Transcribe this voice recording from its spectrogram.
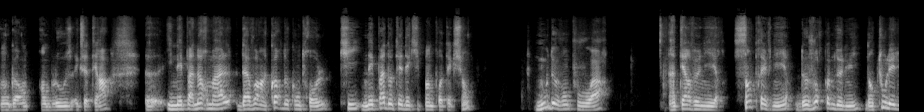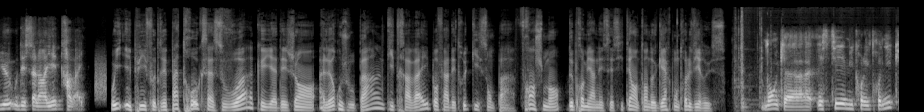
en gants, en blouse, etc. Euh, il n'est pas normal d'avoir un corps de contrôle qui n'est pas doté d'équipement de protection. Nous devons pouvoir intervenir sans prévenir, de jour comme de nuit, dans tous les lieux où des salariés travaillent. Oui, et puis il faudrait pas trop que ça se voit qu'il y a des gens, à l'heure où je vous parle, qui travaillent pour faire des trucs qui ne sont pas, franchement, de première nécessité en temps de guerre contre le virus. Donc, à ST Microélectronique,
